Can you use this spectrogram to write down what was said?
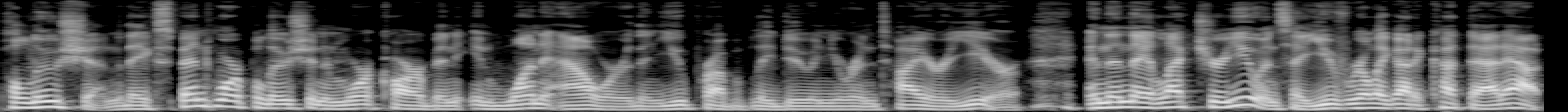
pollution. They expend more pollution and more carbon in one hour than you probably do in your entire year. And then they lecture you and say, you've really got to cut that out.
